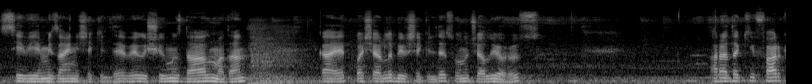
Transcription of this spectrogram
Seviyemiz aynı şekilde ve ışığımız dağılmadan gayet başarılı bir şekilde sonuç alıyoruz. Aradaki fark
